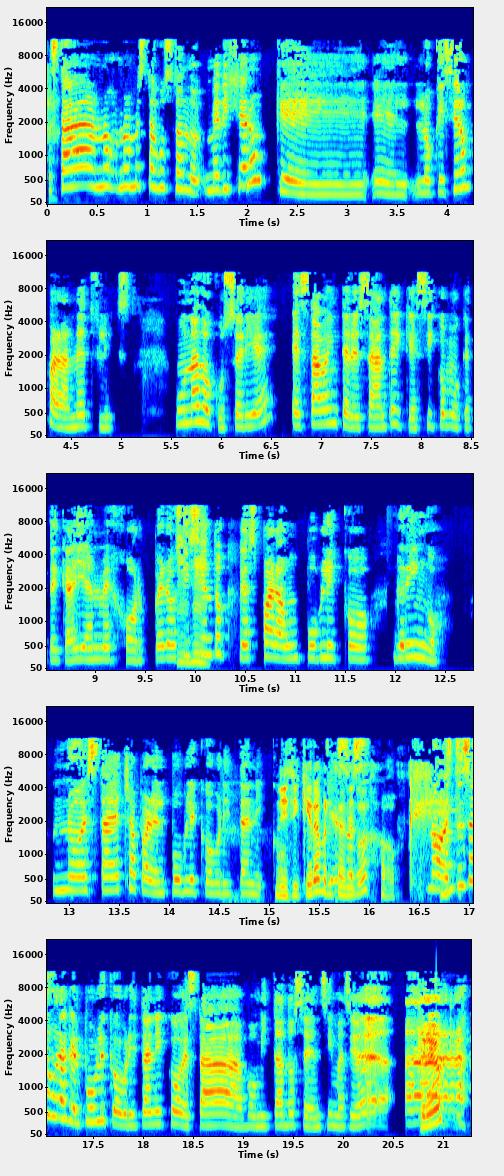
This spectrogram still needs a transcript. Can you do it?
Está, no, no me está gustando. Me dijeron que el, lo que hicieron para Netflix, una docuserie, estaba interesante y que sí como que te caían mejor, pero sí siento que es para un público gringo. No está hecha para el público británico. ¿Ni siquiera británico? No, estoy segura que el público británico está vomitándose encima. Así, Creo, ah"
